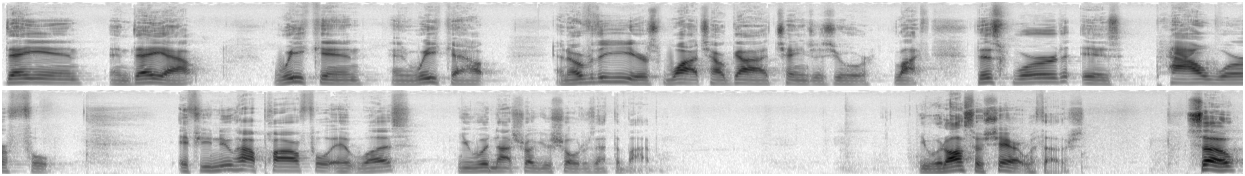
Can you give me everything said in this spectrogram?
day in and day out, week in and week out, and over the years, watch how God changes your life. This word is powerful. If you knew how powerful it was, you would not shrug your shoulders at the Bible. You would also share it with others. So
